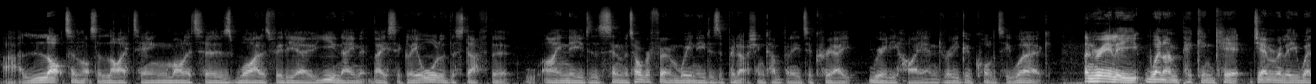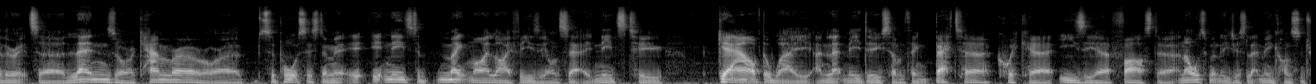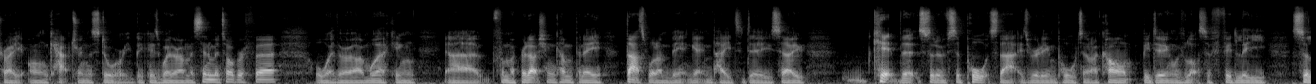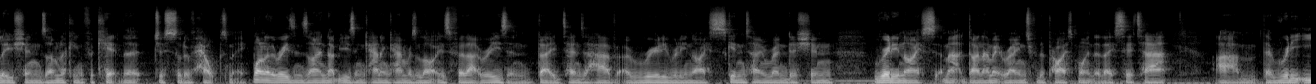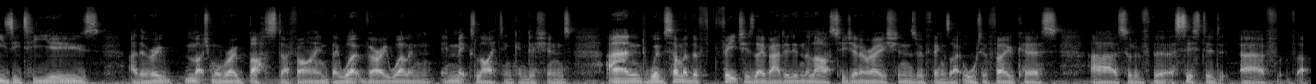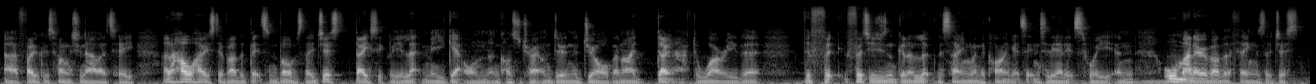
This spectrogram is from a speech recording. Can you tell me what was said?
uh, lots and lots of lighting, monitors, wireless video, you name it basically, all of the stuff that I need as a cinematographer and we need as a production company to create really high-end, really good quality work. And really, when I'm picking kit, generally, whether it's a lens or a camera or a support system, it, it needs to make my life easy on set. It needs to get out of the way and let me do something better, quicker, easier, faster, and ultimately just let me concentrate on capturing the story. Because whether I'm a cinematographer or whether I'm working uh, from a production company, that's what I'm being, getting paid to do. So kit that sort of supports that is really important. I can't be doing with lots of fiddly solutions. I'm looking for kit that just sort of helps me. One of the reasons I end up using Canon cameras a lot is for that reason. They tend to have a really, really nice skin tone rendition, really nice amount of dynamic range for the price point that they sit at. Um, they're really easy to use. Uh, they're very much more robust, I find. They work very well in, in mixed lighting conditions. And with some of the features they've added in the last two generations, with things like autofocus, uh, sort of the assisted uh, uh, focus functionality, and a whole host of other bits and bobs, they just basically let me get on and concentrate on doing the job. And I don't have to worry that the footage isn't going to look the same when the client gets it into the edit suite and all manner of other things that just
